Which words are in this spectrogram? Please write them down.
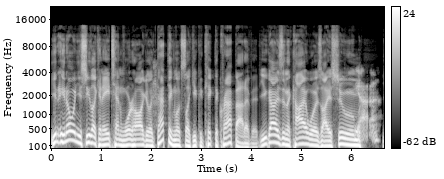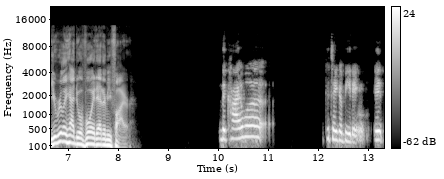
you you know when you see like an A10 Warthog, you're like that thing looks like you could kick the crap out of it. You guys in the Kiowas, I assume, yeah. you really had to avoid enemy fire. The Kiowa could take a beating. It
